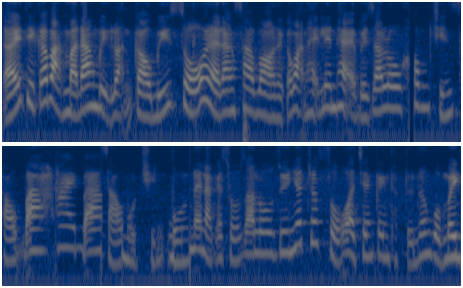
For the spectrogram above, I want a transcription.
đấy, thì các bạn mà đang bị loạn cầu, bí số hay là đang sao bò thì các bạn hãy liên hệ với zalo 0963236194 đây là cái số zalo duy nhất chốt số ở trên kênh thập tứ nương của mình.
